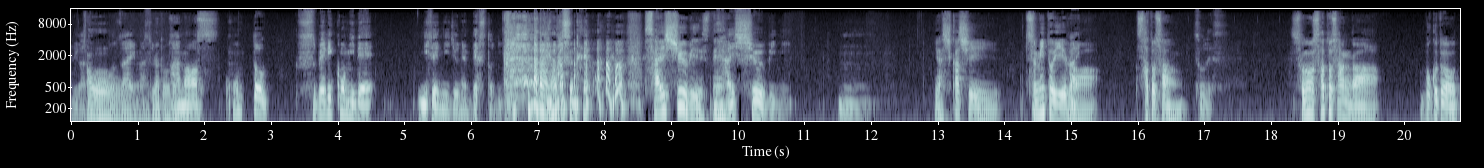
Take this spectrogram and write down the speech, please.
ありがとうございます。ありがとうございます。本当滑り込みで2020年ベストになってますね。最終日ですね。最終日に。うん。いや、しかし、罪といえば、佐藤さん、そうです。その佐藤さんが、僕と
